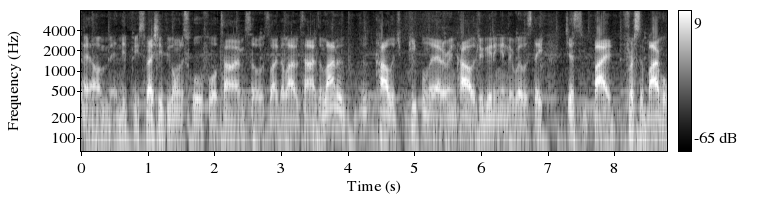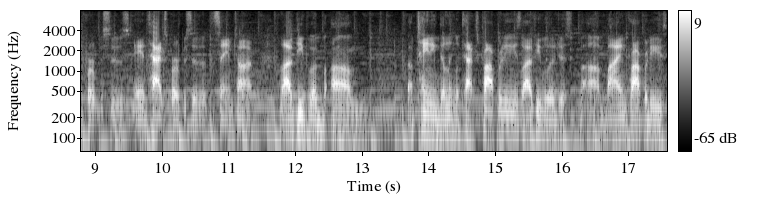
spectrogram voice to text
Um, and if, especially if you're going to school full time, so it's like a lot of times, a lot of college people that are in college are getting into real estate just by for survival purposes and tax purposes at the same time. A lot of people are um, obtaining delinquent tax properties. A lot of people are just um, buying properties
